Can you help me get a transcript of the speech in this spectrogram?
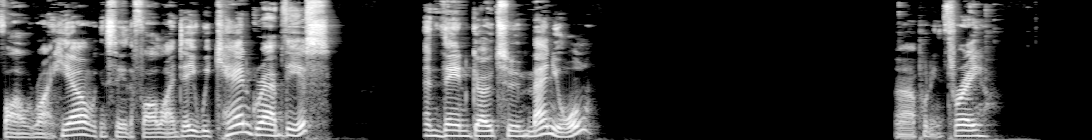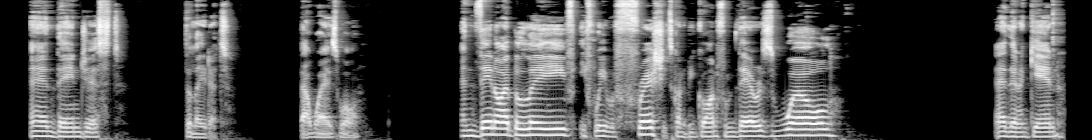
file right here. We can see the file ID. We can grab this and then go to manual, uh, put in three, and then just delete it that way as well. And then I believe if we refresh, it's going to be gone from there as well. And then again,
